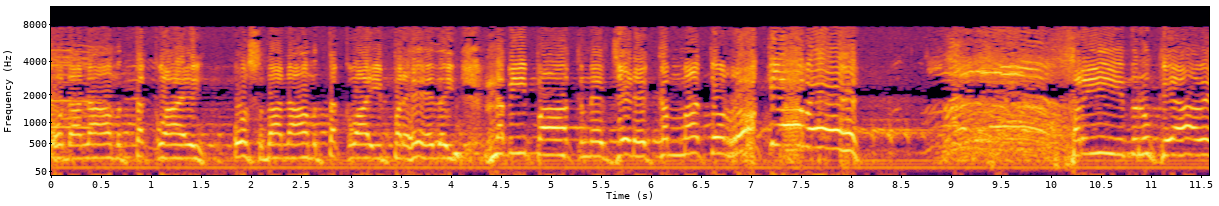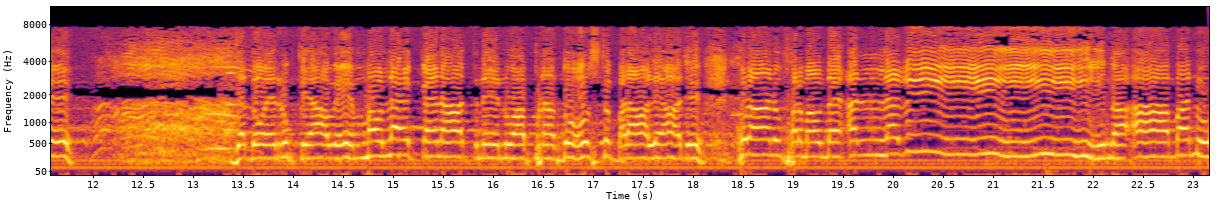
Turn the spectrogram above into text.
او دا نام تکوائی اس دا نام تکوائی پرہیز نبی پاک نے جڑے کما تو روکیا وے فرید رکیا وے جدو رکیا وے مولا کائنات نے نو اپنا دوست بنا لیا جے۔ قرآن فرما اللہ آمنو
